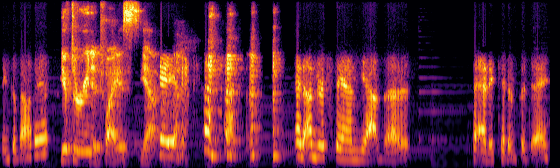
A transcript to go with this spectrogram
think about it. You have to read it twice. Yeah. Yeah, yeah. and understand, yeah, the the etiquette of the day.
